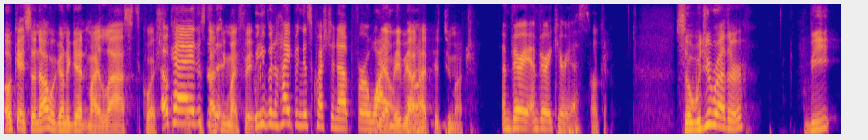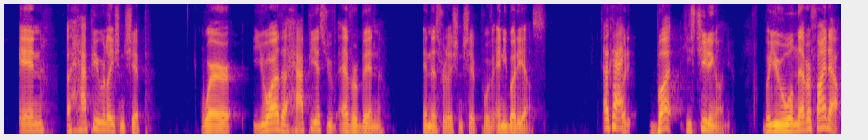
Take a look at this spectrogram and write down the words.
okay. So now we're gonna get my last question. Okay, this is, I think my favorite. you've been hyping this question up for a while. yeah, maybe I hyped it too much. I'm very I'm very curious. Okay. So would you rather be in a happy relationship where you are the happiest you've ever been in this relationship with anybody else. Okay. But but he's cheating on you. But you will never find out.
